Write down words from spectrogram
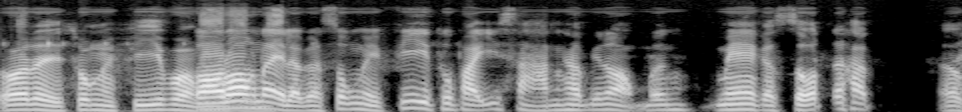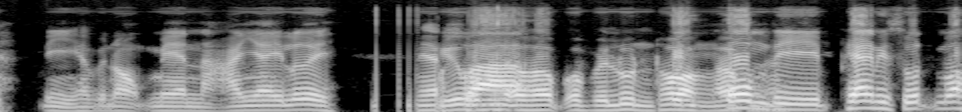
ก็ได้ส่งให้ฟรีพร้อมต่อรองคบได้แล้วก็ส่งให้ฟรีทั่วภาคอีสานครับพี่น้องเบิ่งแม่ก็สดนะครับครับนี่ครับพี่น้องแม่หนาใหญ่เลยแม่หรือสมว่าแล้วครับเอาไปรุ่นท้องคเป็นรับโคมที่แพงที่สุดบ่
